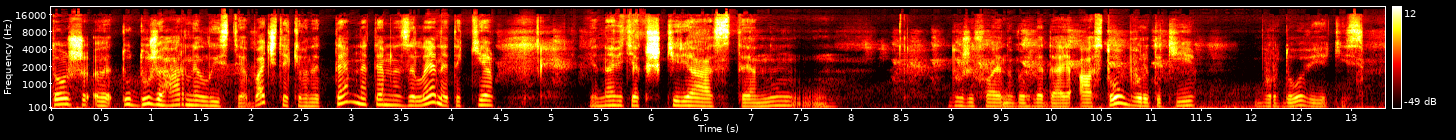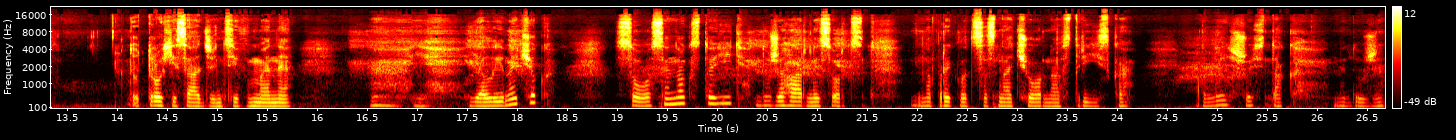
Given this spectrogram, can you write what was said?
Тож е, тут дуже гарне листя. Бачите, яке воно темне, темне, зелене, таке навіть як шкірясте, ну дуже файно виглядає. А стовбури такі бордові якісь. Тут трохи саджанців в мене ялиночок, сосенок стоїть. Дуже гарний сорт, наприклад, сосна чорна австрійська. Але щось так не дуже.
